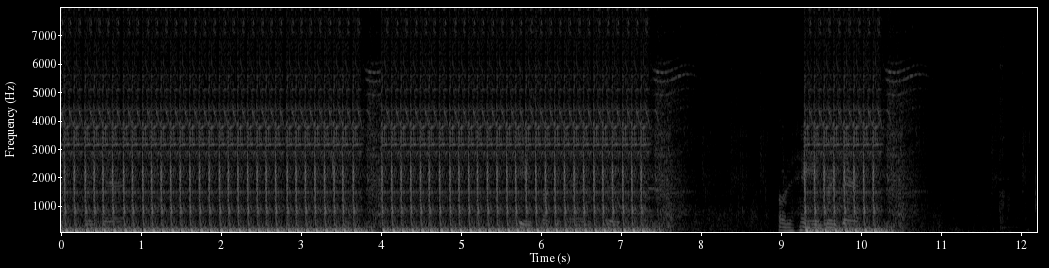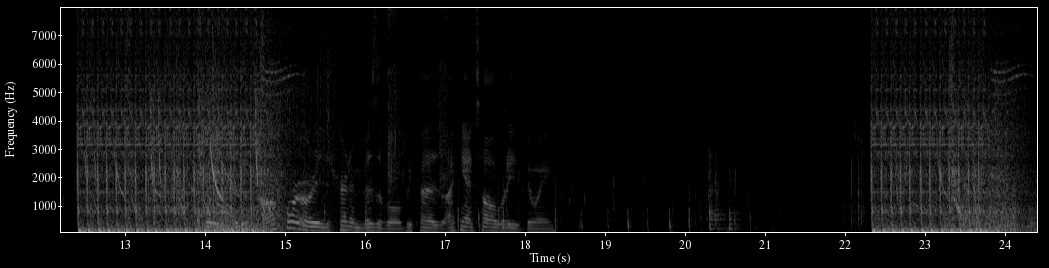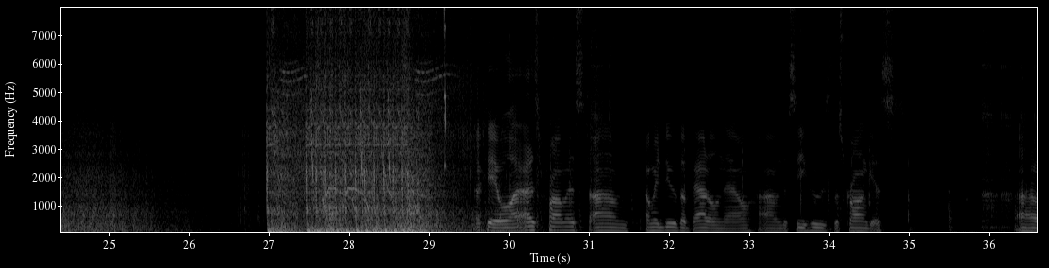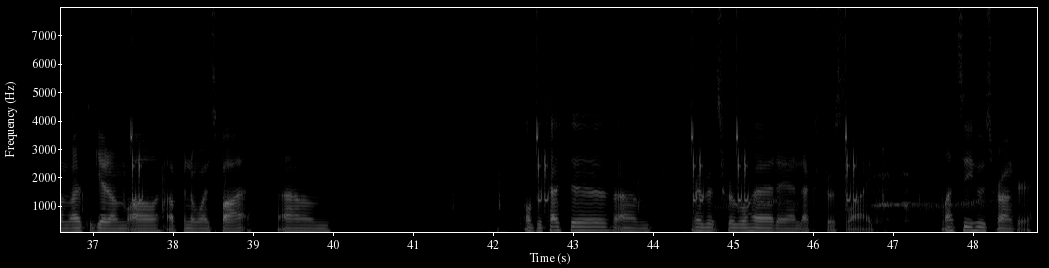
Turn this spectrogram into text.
Oh, dang, he's right there. Wait, is it teleport or already turned invisible because I can't tell what he's doing. Okay, well, as promised, um, I'm gonna do the battle now um, to see who's the strongest. Um, I have to get them all up into one spot. Um, Old Detective, um, Ribbit, Scribblehead, and Extra Slide. Let's see who's stronger.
